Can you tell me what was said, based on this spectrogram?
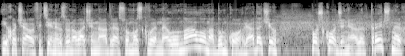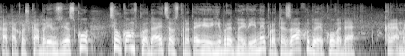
І- хоча офіційних звинувачень на адресу Москви не лунало, на думку оглядачів. Пошкодження електричних, а також кабелів зв'язку цілком вкладається в стратегію гібридної війни проти заходу, яку веде Кремль.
